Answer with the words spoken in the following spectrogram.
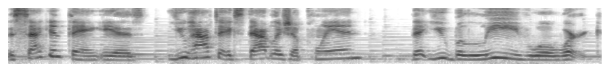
The second thing is you have to establish a plan that you believe will work.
